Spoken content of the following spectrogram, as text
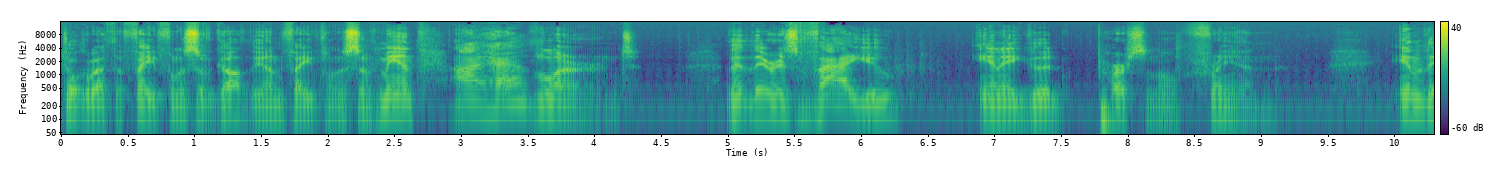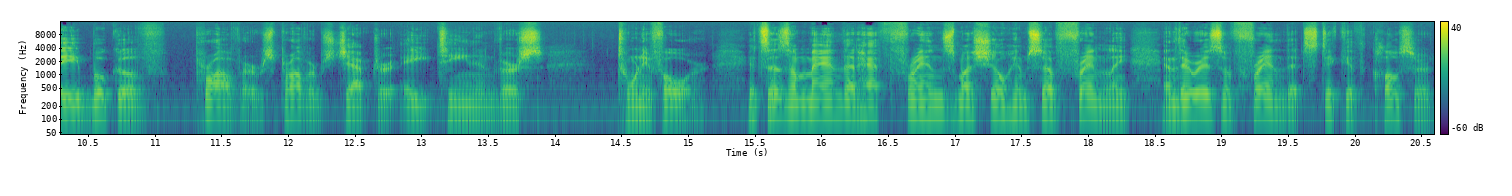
Talk about the faithfulness of God, the unfaithfulness of men. I have learned that there is value in a good personal friend. In the book of Proverbs, Proverbs chapter 18 and verse 24. It says, A man that hath friends must show himself friendly, and there is a friend that sticketh closer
